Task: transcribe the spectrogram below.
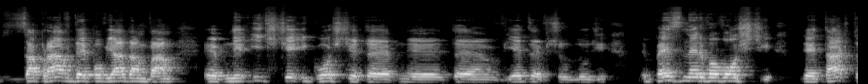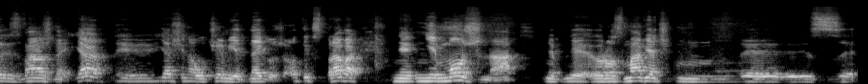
Zaprawdę powiadam wam, idźcie i głoście tę wiedzę wśród ludzi bez nerwowości, E, tak, to jest ważne. Ja, e, ja się nauczyłem jednego, że o tych sprawach nie, nie można e, rozmawiać mm, z,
